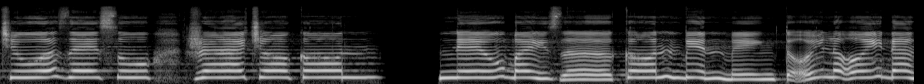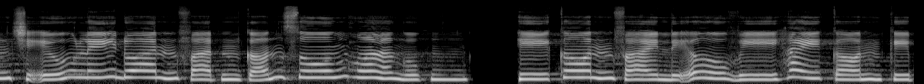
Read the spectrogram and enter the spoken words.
Chúa Giêsu ra cho con. Nếu bây giờ con biết mình tội lỗi đang chịu lý đoan phạt con xuống hoa ngục, thì con phải liệu vì hay còn kịp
